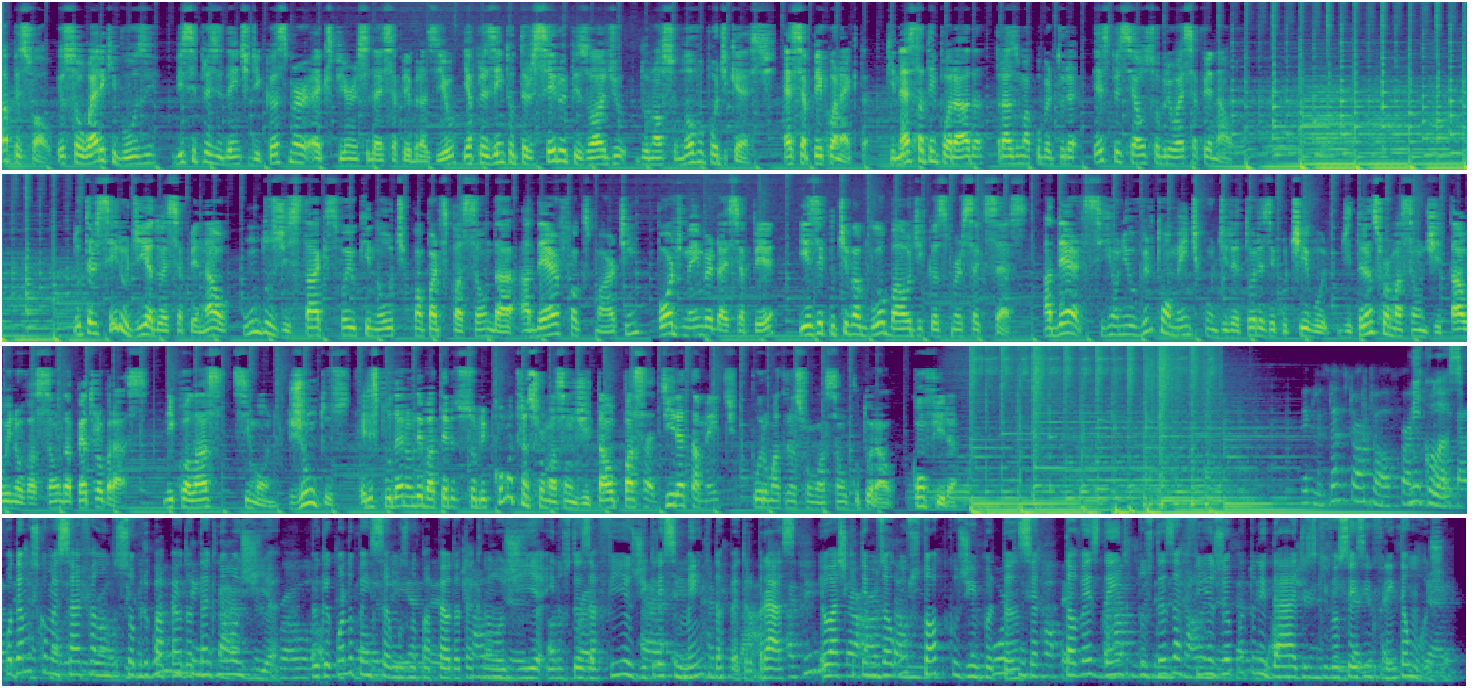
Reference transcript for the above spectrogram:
Olá pessoal, eu sou o Eric Buzzi, vice-presidente de Customer Experience da SAP Brasil e apresento o terceiro episódio do nosso novo podcast, SAP Conecta, que nesta temporada traz uma cobertura especial sobre o SAP Now. No terceiro dia do SAP Now, um dos destaques foi o keynote com a participação da Adair Fox Martin, board member da SAP e executiva global de Customer Success. Adair se reuniu virtualmente com o diretor executivo de transformação digital e inovação da Petrobras, Nicolás Simone. Juntos, eles puderam debater sobre como a transformação digital passa diretamente por uma transformação cultural. Confira. Nicolas, podemos começar falando sobre o papel da tecnologia, porque quando pensamos no papel da tecnologia e nos desafios de crescimento da Petrobras, eu acho que temos alguns tópicos de importância, talvez dentro dos desafios e oportunidades que vocês enfrentam hoje.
